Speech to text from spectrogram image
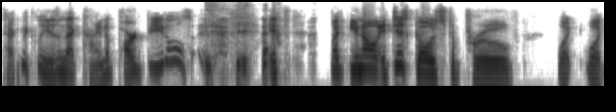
technically, isn't that kind of part Beatles? yeah. It's but you know, it just goes to prove what what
